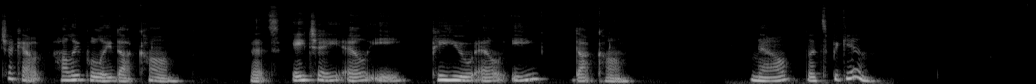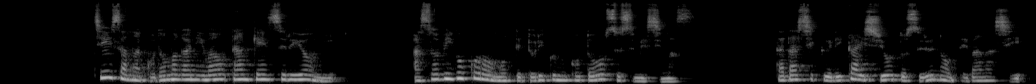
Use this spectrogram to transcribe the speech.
check out halepule.com. That's H A L E P U L E.com. Now, let's begin. 小さな子供が庭を探検するように、遊び心を持って取り組むことをお勧めします。正しく理解しようとするのを手放し、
